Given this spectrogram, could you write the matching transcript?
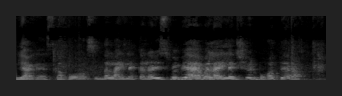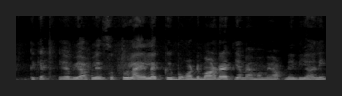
ये आ गया इसका, बहुत सुंदर लाइलैक कलर इसमें भी आया हुआ लाइलैक शेड बहुत प्यारा, ठीक है? ये भी आप ले सकते हो लाइलैक की बहुत डिमांड रहती है मैम हमें आपने दिया नहीं।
